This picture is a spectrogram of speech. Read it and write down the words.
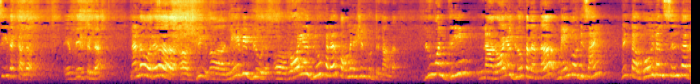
see the color. எப்படி இருக்குல்ல? நல்ல ஒரு navy blue royal blue colour combination கொடுத்துருக்காங்க. Blue and green royal blue கலர்ல mango design with golden silver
